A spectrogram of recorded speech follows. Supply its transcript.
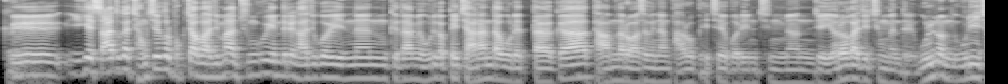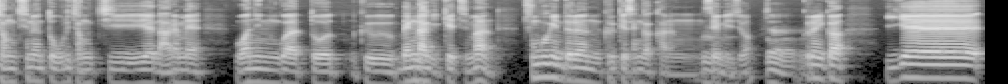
그 이게 사드가 정책으로 복잡하지만 중국인들이 가지고 있는 그다음에 우리가 배치 안 한다고 그랬다가 다음 날 와서 그냥 바로 배치해 버린 측면 이제 여러 가지 측면들 물론 우리 정치는 또 우리 정치의 나름의 원인과 또 그 맥락이 있겠지만 중국인들은 그렇게 생각하는 셈이죠. 예. 그러니까 이게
